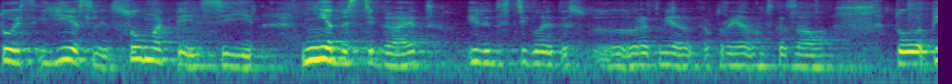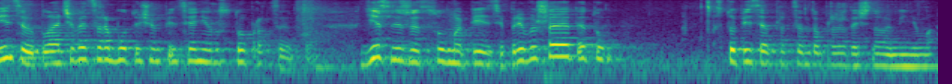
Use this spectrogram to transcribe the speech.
То есть, если сумма пенсии не достигает или достигла этой э, размера, который я вам сказала, то пенсия выплачивается работающему пенсионеру 100%. Если же сумма пенсии превышает эту 150% прожиточного минимума,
